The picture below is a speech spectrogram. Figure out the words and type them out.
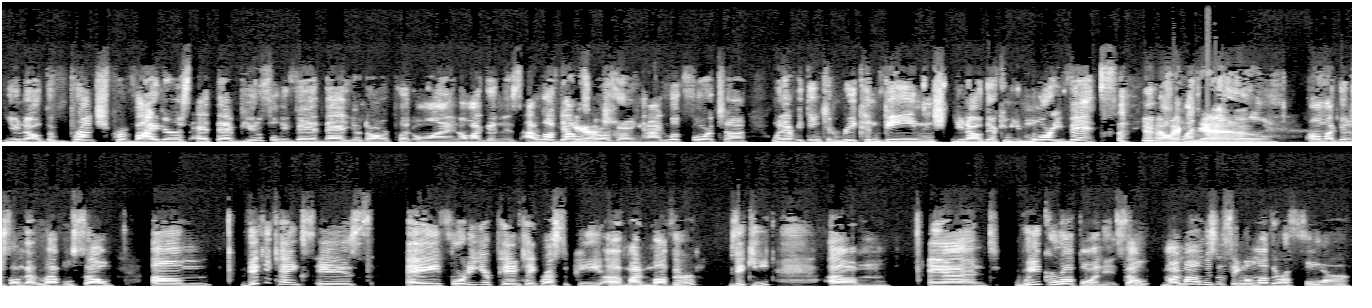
you know, the brunch providers at that beautiful event that your daughter put on. Oh my goodness. I love Dallas yeah. Girl Gang and I look forward to when everything can reconvene and, you know, there can be more events, you know, oh, like that. And, oh my goodness, on that level. So, um, Vicky Cakes is a 40 year pancake recipe of my mother, Vicky. Um, and we grew up on it. So my mom was a single mother of four,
